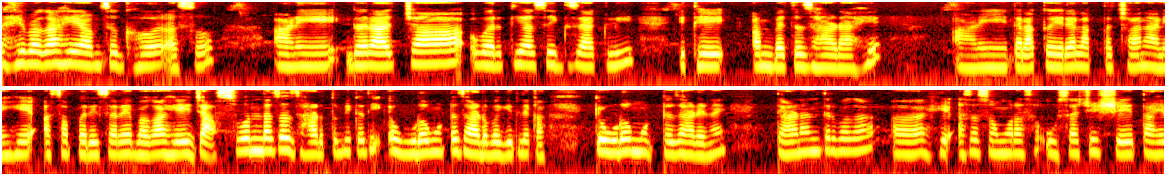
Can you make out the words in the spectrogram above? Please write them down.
हे बघा हे आमचं घर असं. आणि घराच्या वरती असं एक्झॅक्टली इथे आंब्याचं झाड आहे. आणि त्याला कैऱ्या लागतात छान. आणि हे असा परिसर आहे. बघा हे जास्वंदाचं झाड तुम्ही कधी एवढं मोठं झाड बघितले का? केवढं मोठं झाड आहे नाही? त्यानंतर बघा हे असं समोर असं ऊसाची शेत आहे.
